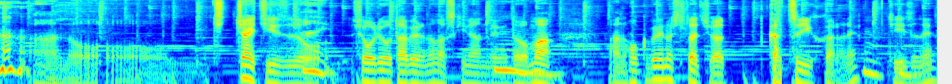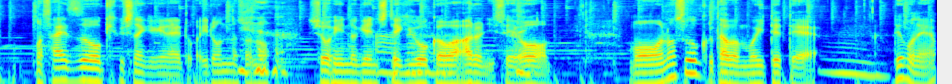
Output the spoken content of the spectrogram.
あのちっちゃいチーズをはい。少量食べるのが好きなんだけど、うん。まああの北米の人たちはがっつりいくからね、うん。チーズね、まあ、サイズを大きくしなきゃいけないとかいろんなその 商品の現地適合化はあるにせよ、ものすごく多分向いててうん。でもね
